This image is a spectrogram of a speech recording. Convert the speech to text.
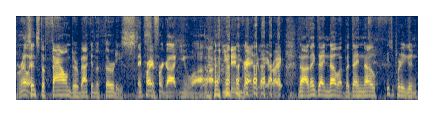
Really? Since the founder back in the 30s. They probably forgot you uh, you didn't graduate, right? No, I think they know it, but they know he's a pretty good,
